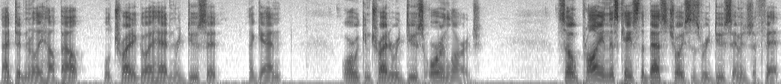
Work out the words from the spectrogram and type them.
That didn't really help out. We'll try to go ahead and reduce it again. Or we can try to reduce or enlarge. So probably in this case the best choice is reduce image to fit.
